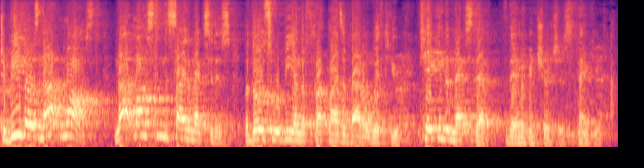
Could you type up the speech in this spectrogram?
to be those not lost, not lost in the silent exodus, but those who will be on the front lines of battle with you, taking the next step for the immigrant churches. Thank you.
